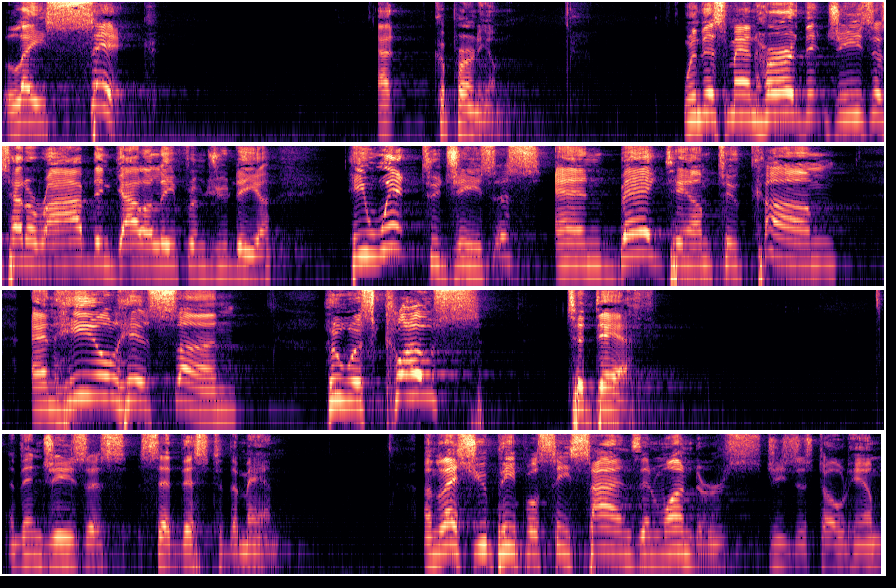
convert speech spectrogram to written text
lay sick at Capernaum. When this man heard that Jesus had arrived in Galilee from Judea, he went to Jesus and begged him to come and heal his son who was close to death. And then Jesus said this to the man Unless you people see signs and wonders, Jesus told him,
